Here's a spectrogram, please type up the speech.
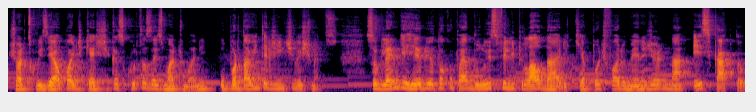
Short Squeeze é o podcast Dicas Curtas da Smart Money, o portal inteligente de investimentos. Sou Guilherme Guerreiro e eu estou acompanhado do Luiz Felipe Laudari, que é Portfólio Manager na Ace Capital.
